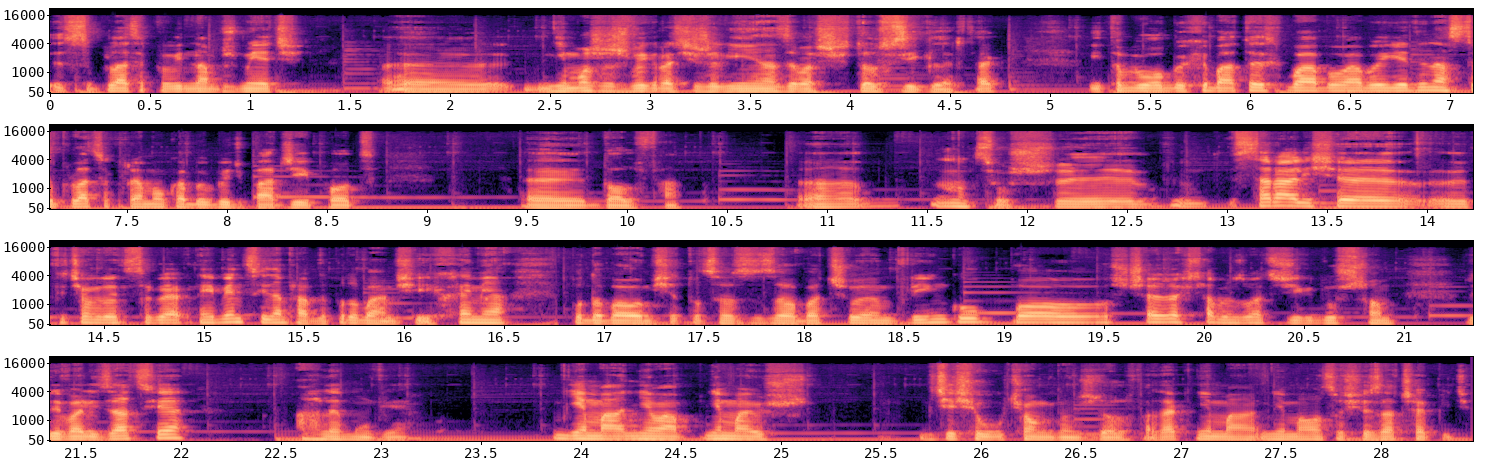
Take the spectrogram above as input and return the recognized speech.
yy, sytuacja powinna brzmieć nie możesz wygrać, jeżeli nie nazywasz się Dolph Ziggler, tak? I to byłoby chyba, to jest chyba byłaby jedyna stypulacja, która mogłaby być bardziej pod e, Dolfa. E, no cóż, e, starali się wyciągnąć z tego jak najwięcej. Naprawdę podobała mi się ich chemia, podobało mi się to, co zobaczyłem w ringu, bo szczerze chciałbym zobaczyć ich dłuższą rywalizację, ale mówię, nie ma, nie ma, nie ma już gdzie się uciągnąć Dolfa, tak? Nie ma, nie ma o co się zaczepić.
